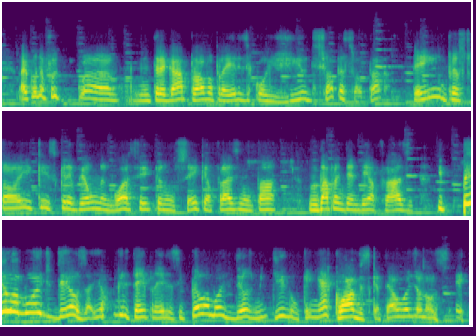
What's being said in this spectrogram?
aí quando eu fui uh, entregar a prova para eles e corrigir, eu disse, ó oh, pessoal, tá? Tem um pessoal aí que escreveu um negócio aí que eu não sei, que a frase não tá. Não dá para entender a frase. E pelo amor de Deus, aí eu gritei para eles assim, pelo amor de Deus, me digam quem é Clóvis, que até hoje eu não sei.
